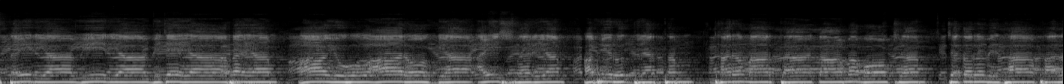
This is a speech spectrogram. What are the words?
స్థైర్య వీర్య విజయ चतुर्विधा फल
